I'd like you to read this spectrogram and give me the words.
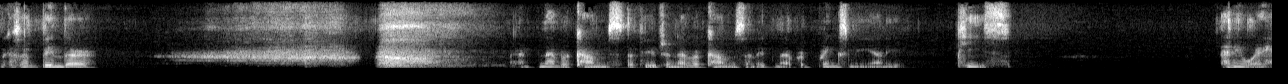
Because I've been there. and never comes, the future never comes, and it never brings me any peace. Anyway.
